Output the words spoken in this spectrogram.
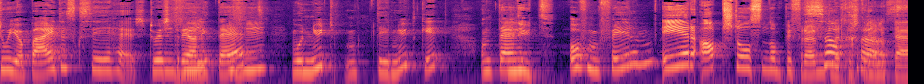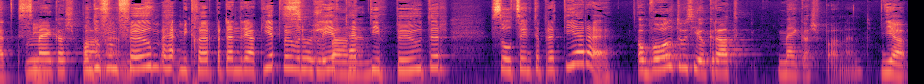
du ja beides gesehen hast. Du hast Mhm, die Realität, wo nicht, dir nichts gibt, und dann Nichts. auf dem Film Eher abstoßend und befremdlich So krass. Realität. gewesen. Mega Und auf dem spannend. Film hat mein Körper dann reagiert, weil So er gelernt spannend. hat, die Bilder so zu interpretieren. Obwohl du sie ja gerade mega spannend. Ja.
